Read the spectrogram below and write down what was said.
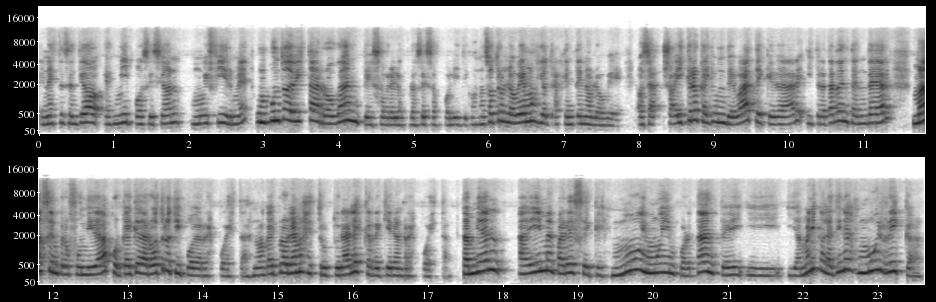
en este sentido es mi posición muy firme, un punto de vista arrogante sobre los procesos políticos. Nosotros lo vemos y otra gente no lo ve. O sea, yo ahí creo que hay un debate que dar y tratar de entender más en profundidad porque hay que dar otro tipo de respuestas, ¿no? Acá hay problemas estructurales que requieren respuesta. También ahí me parece que es muy, muy importante y, y América Latina es muy rica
